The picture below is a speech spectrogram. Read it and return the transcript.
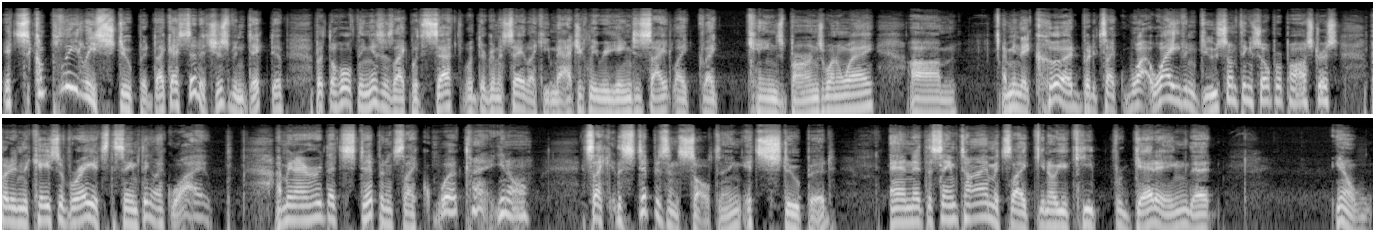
It's completely stupid. Like I said, it's just vindictive. But the whole thing is, is like with Seth, what they're going to say, like he magically regains his sight, like like Kane's burns went away. Um, I mean, they could, but it's like, why, why even do something so preposterous? But in the case of Rey, it's the same thing. Like, why? I mean, I heard that stip, and it's like, what kind? Of, you know, it's like the stip is insulting. It's stupid, and at the same time, it's like you know, you keep forgetting that you know,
